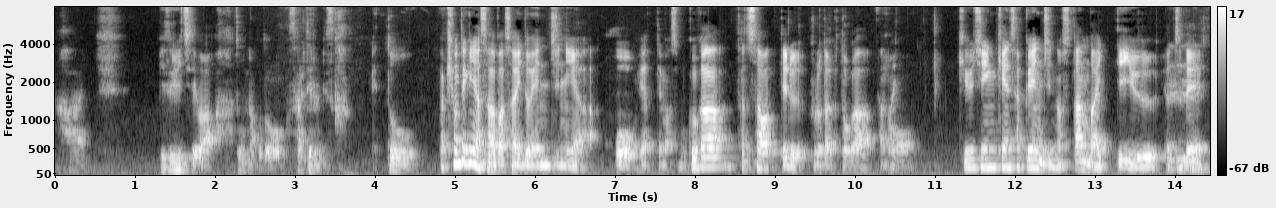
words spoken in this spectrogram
はい。ビズリーチではどんなことをされてるんですか？えっと、まあ基本的にはサーバーサイドエンジニアをやってます。僕が携わってるプロダクトが、あの、はい求人検索エンジンのスタンバイっていうやつで、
